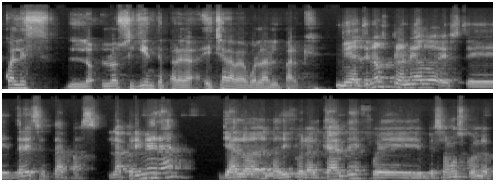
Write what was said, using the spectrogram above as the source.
¿cuál es lo, siguiente para echar a volar el parque? Mira, tenemos planeado este, tres etapas. La primera, ya la, dijo el alcalde, fue empezamos con la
